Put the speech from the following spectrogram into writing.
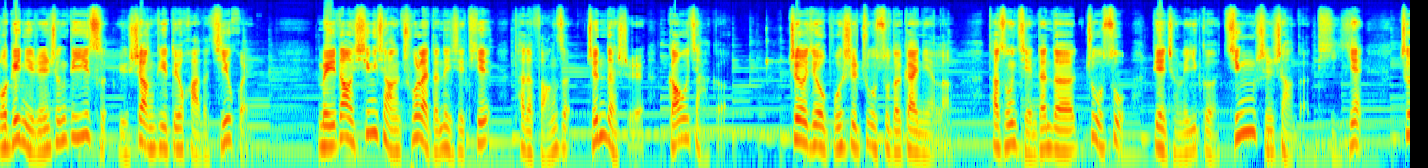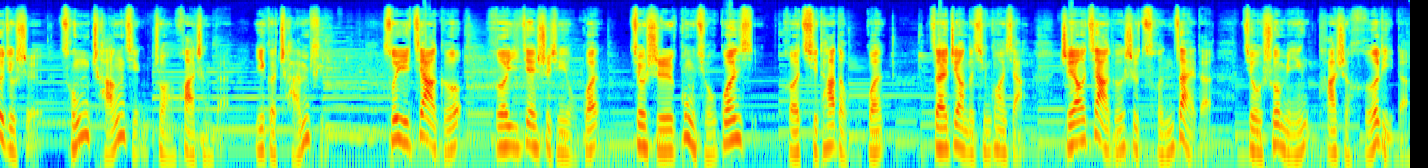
我给你人生第一次与上帝对话的机会。每到星象出来的那些天，他的房子真的是高价格。这就不是住宿的概念了，他从简单的住宿变成了一个精神上的体验，这就是从场景转化成的一个产品。所以价格和一件事情有关。”就是供求关系和其他的无关，在这样的情况下，只要价格是存在的，就说明它是合理的。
